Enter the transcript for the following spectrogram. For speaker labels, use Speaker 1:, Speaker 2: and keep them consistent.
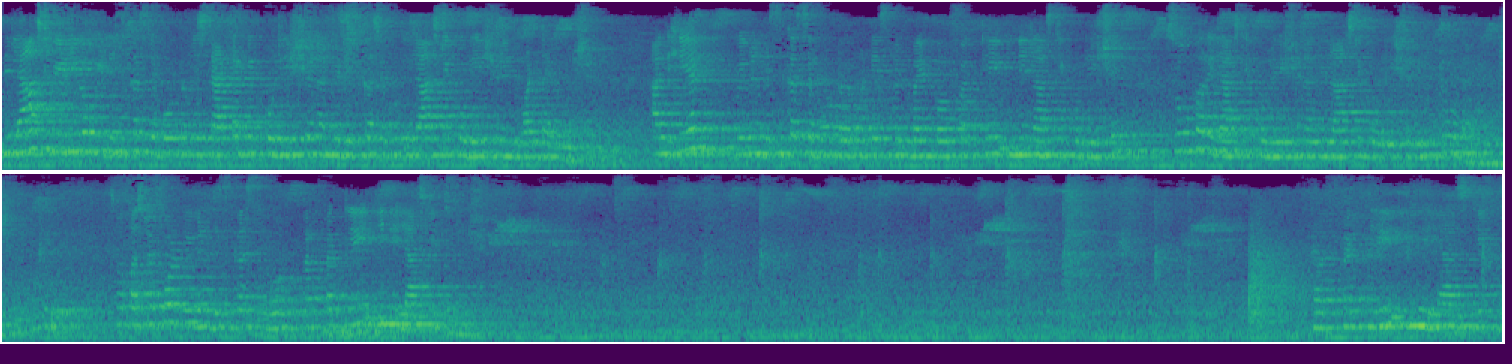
Speaker 1: The last video we discussed about we started with collision and we discussed about elastic collision in one dimension. And here we will discuss about what is meant by perfectly inelastic collision, super elastic collision and elastic collision in two dimension. Okay. So first of all we will discuss about perfectly inelastic collision. Perfectly inelastic collision.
